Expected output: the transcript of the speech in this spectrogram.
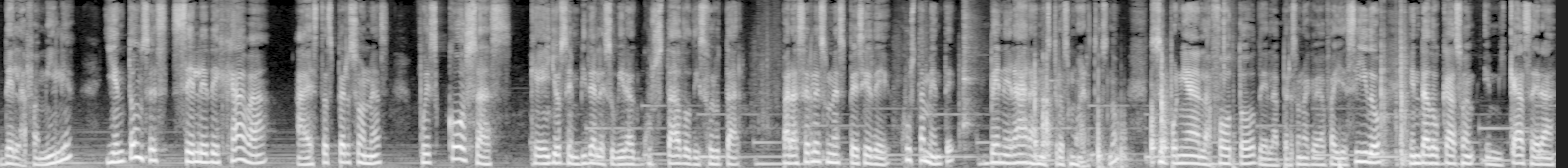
de la familia y entonces se le dejaba a estas personas pues cosas que ellos en vida les hubiera gustado disfrutar para hacerles una especie de, justamente, venerar a nuestros muertos, ¿no? Entonces se ponía la foto de la persona que había fallecido, en dado caso en, mi casa era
